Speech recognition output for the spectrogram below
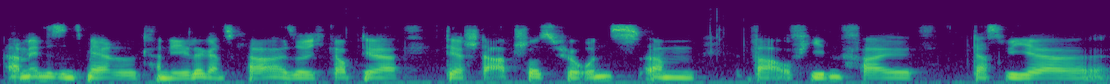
Am Ende sind es mehrere Kanäle, ganz klar. Also ich glaube, der, der Startschuss für uns ähm, war auf jeden Fall dass wir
